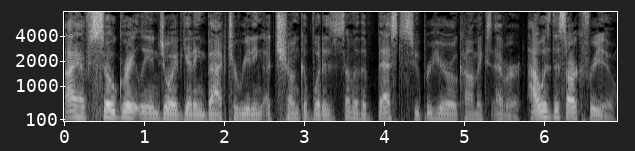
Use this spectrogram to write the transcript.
I have so greatly enjoyed getting back to reading a chunk of what is some of the best superhero comics ever. How was this arc for you?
